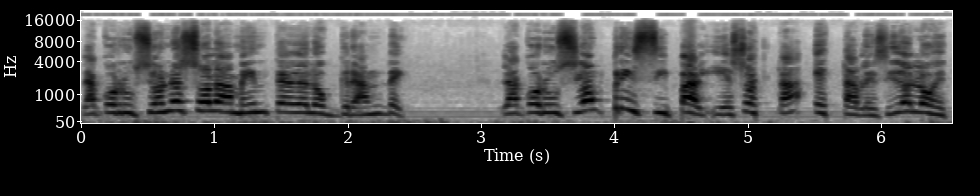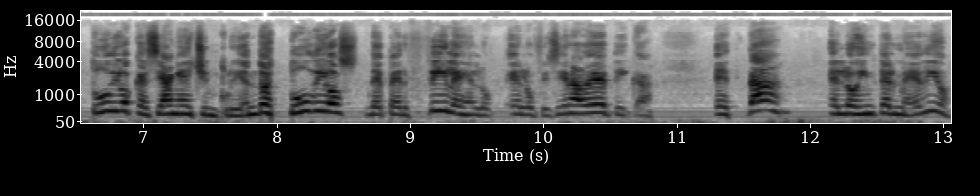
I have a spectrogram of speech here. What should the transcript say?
La corrupción no es solamente de los grandes la corrupción principal, y eso está establecido en los estudios que se han hecho, incluyendo estudios de perfiles en, la oficina de ética, está en los intermedios.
